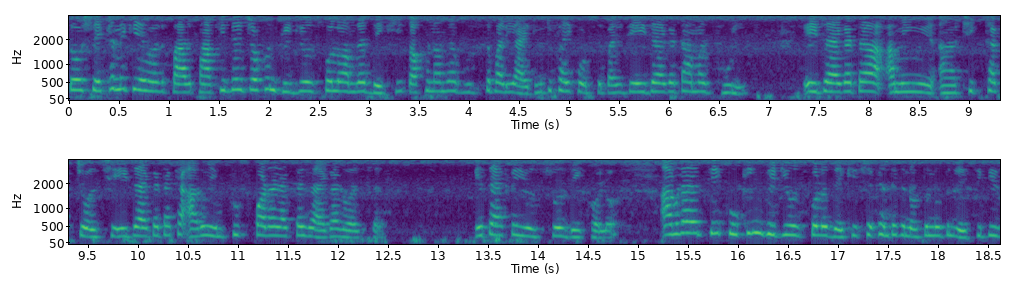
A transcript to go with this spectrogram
তো সেখানে কি এবার পাখিদের যখন ভিডিওসগুলো আমরা দেখি, তখন আমরা বুঝতে পারি আইডেন্টিফাই করতে পারি যে এই জায়গাটা আমার ভুল। এই জায়গাটা আমি ঠিকঠাক চলছি। এই জায়গাটাকে আরও ইম্প্রুভ করার একটা জায়গা রয়েছে। এটা একটা ইউজফুল দিক হলো। আমরা যে কুকিং ভিডিওসগুলো দেখি, সেখান থেকে নতুন নতুন রেসিপিস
